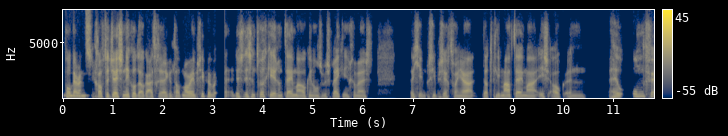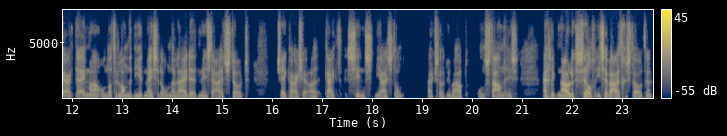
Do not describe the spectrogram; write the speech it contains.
tolerance. Ik geloof dat Jason Nickel het ook uitgerekend had. Maar in principe, eh, dus het is een terugkerend thema ook in onze bespreking geweest. Dat je in principe zegt van ja, dat klimaatthema is ook een heel onfair thema. Omdat de landen die het meeste eronder lijden, het minste uitstoot. Zeker als je eh, kijkt sinds die uitstoot, uitstoot überhaupt ontstaan is, eigenlijk nauwelijks zelf iets hebben uitgestoten,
